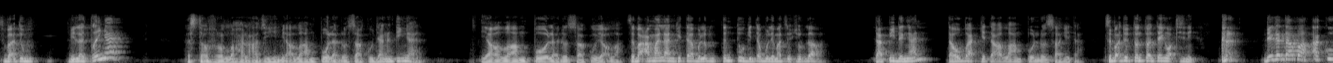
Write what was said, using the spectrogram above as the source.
Sebab tu, bila teringat, Astaghfirullahalazim, Ya Allah, ampunlah dosa aku. Jangan tinggal. Ya Allah, ampunlah dosa aku, Ya Allah. Sebab amalan kita belum tentu kita boleh masuk syurga. Tapi dengan taubat kita Allah ampun dosa kita. Sebab tu tuan-tuan tengok sini. Dia kata apa? Aku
